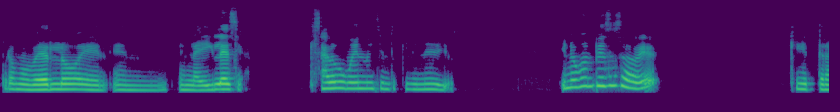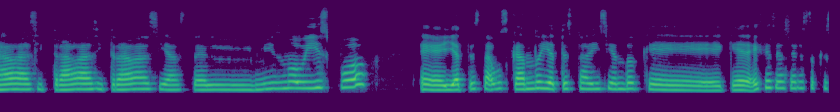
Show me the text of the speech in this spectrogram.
promoverlo en, en, en la iglesia, es algo bueno y siento que viene de Dios. Y luego empiezas a ver que trabas y trabas y trabas y hasta el mismo obispo eh, ya te está buscando, ya te está diciendo que, que dejes de hacer esto que,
